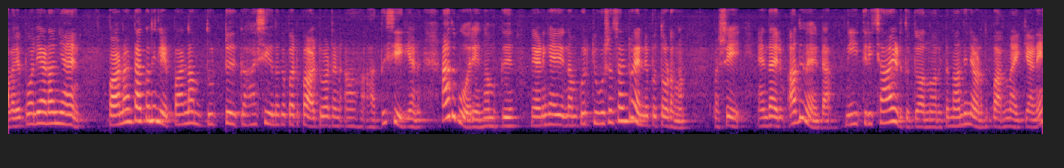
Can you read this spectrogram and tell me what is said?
അവരെ പോലെയാണോ ഞാൻ? പണം ഉണ്ടാക്കുന്നില്ലേ? പണം തുട്ട് കാശ് എന്നൊക്കെ പറഞ്ഞ് പാട്ട് പാട്ടാണ്. ആ അത് ശരിയാണ്. അതുപോലെ നമുക്ക് വേണമെങ്കിൽ നമുക്കൊരു ട്യൂഷൻ സെന്റർ തന്നെ ഇപ്പോൾ തുടങ്ങാം. പക്ഷേ എന്തായാലും അത് വേണ്ട. നീ ഇത്തിരി ചായ എടുത്തിട്ടോ എന്ന് പറഞ്ഞിട്ട് നന്ദിനെ അവിടെ നിന്ന് പറഞ്ഞയക്കുകയാണേ.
